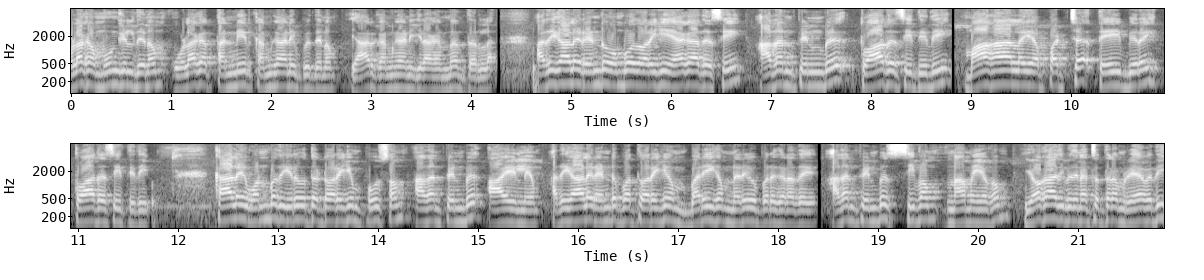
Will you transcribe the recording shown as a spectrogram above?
உலக மூங்கில் தினம் உலக தண்ணீர் கண்காணிப்பு தினம். யார் கண்காணிக்கிறாங்கன்னு தான் தெரியல அதிகாலை ரெண்டு ஒன்பது வரைக்கும் ஏகாதசி. அதன் பின்பு துவாதசி திதி மாகாலய பட்ச தேய்பிரை துவாதசி திதி. காலை ஒன்பது இருபத்தெட்டு வரைக்கும் பூசம் அதன் பின்பு ஆயில்யம். அதிகாலை ரெண்டு பத்து வரைக்கும் பரீகம் நிறைவு பெறுகிறது. அதன் பின்பு சிவம் நாமயோகம். யோகாதிபதி நட்சத்திரம் ரேவதி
